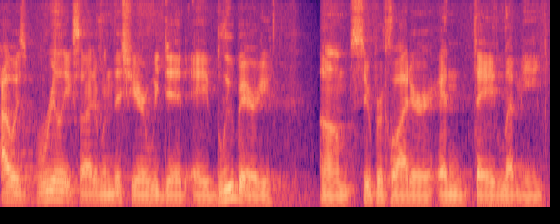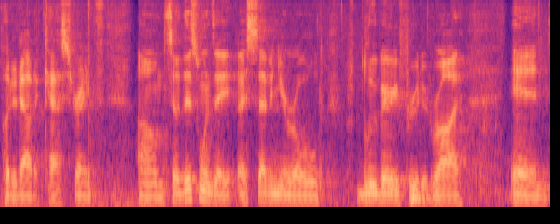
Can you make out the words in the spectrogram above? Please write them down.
I was really excited when this year we did a blueberry um, super collider, and they let me put it out at cask strength. Um, so this one's a, a seven-year-old blueberry fruited rye, and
